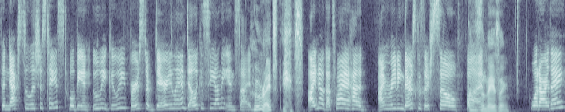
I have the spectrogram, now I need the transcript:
The next delicious taste will be an ooey gooey burst of Dairyland delicacy on the inside. Who writes these? I know, that's why I had. I'm reading theirs because they're so fun. This is amazing. What are they?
